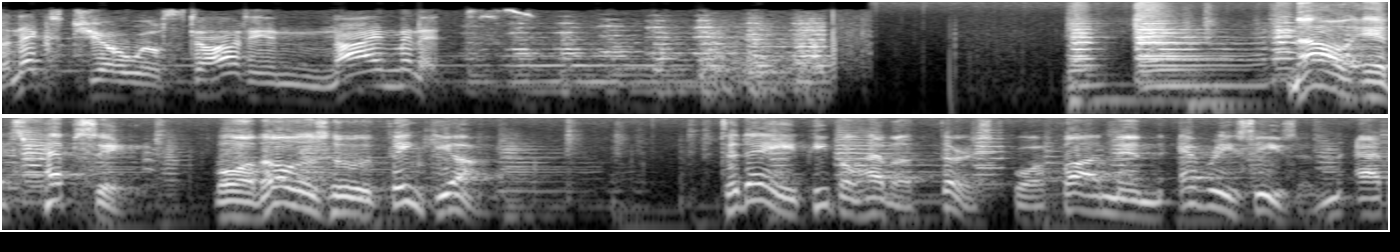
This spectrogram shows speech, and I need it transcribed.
The next show will start in nine minutes. Now it's Pepsi for those who think young. Today, people have a thirst for fun in every season, at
